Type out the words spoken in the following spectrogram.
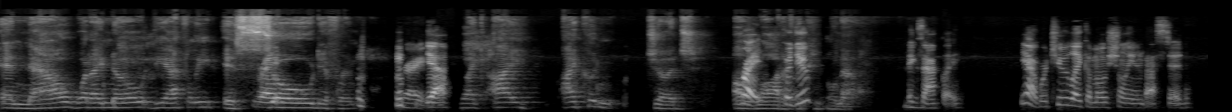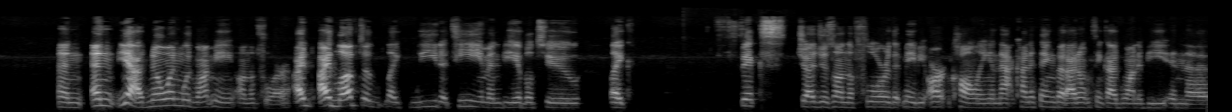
And now what I know the athlete is Right. so different. Right. yeah like I I couldn't judge a Right. lot Could of the you? people now. Mm-hmm. exactly yeah we're too like emotionally invested and and yeah no one would want me on the floor i'd i'd love to like lead a team and be able to like fix judges on the floor that maybe aren't calling and that kind of thing but i don't think i'd want to be in the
